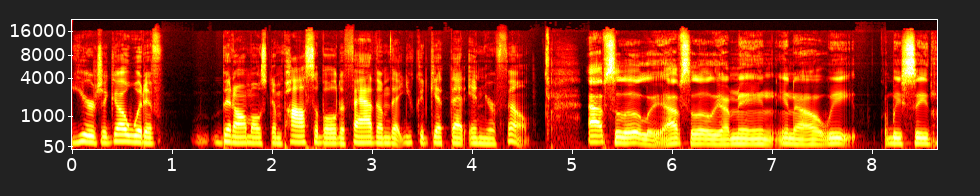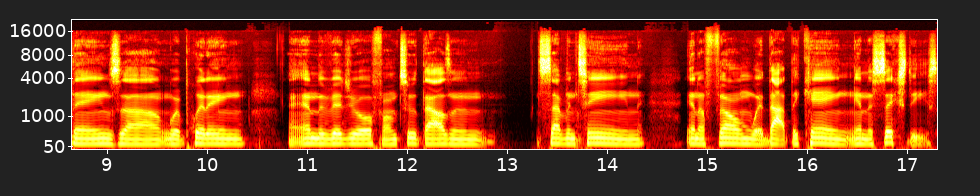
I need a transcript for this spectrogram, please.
years ago would have been almost impossible to fathom that you could get that in your film. Absolutely, absolutely. I mean, you know, we we see things. Uh, we're putting an individual from 2017 in a film with Dr. King in the 60s,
